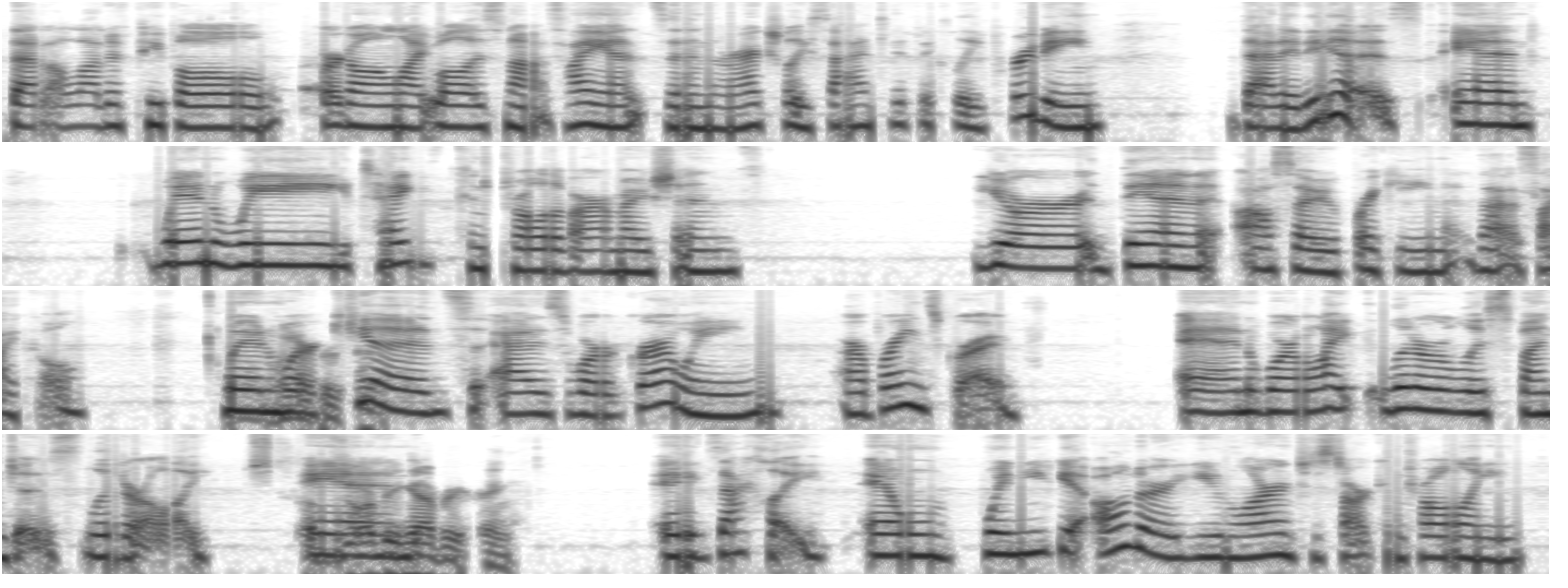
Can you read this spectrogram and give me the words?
that a lot of people are going like, well, it's not science, and they're actually scientifically proving that it is. And when we take control of our emotions, you're then also breaking that cycle. When we are kids, as we're growing, our brains grow. And we're like literally sponges, literally. Absorbing and everything. Exactly. And when you get older, you learn to start controlling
